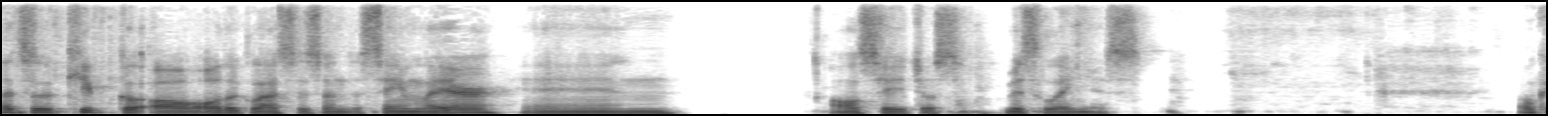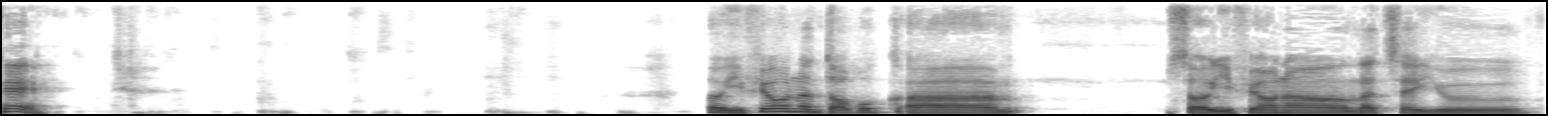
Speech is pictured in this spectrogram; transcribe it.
let's uh, keep all, all the glasses on the same layer and I'll say just miscellaneous. Okay, So if you want to double, um, so if you want to, let's say you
